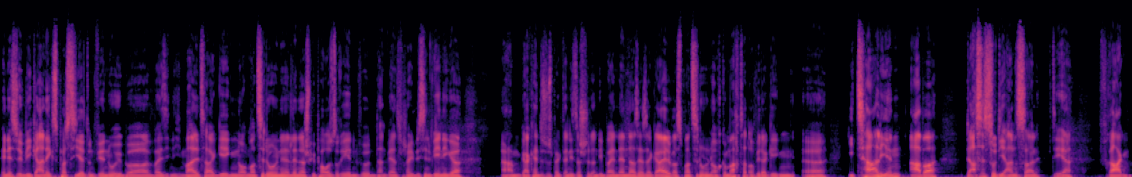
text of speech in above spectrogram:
Wenn jetzt irgendwie gar nichts passiert und wir nur über, weiß ich nicht, Malta gegen Nordmazedonien in der Länderspielpause reden würden, dann wären es wahrscheinlich ein bisschen weniger. Ähm, gar kein Disrespekt an dieser Stelle an die beiden Länder, sehr, sehr geil, was Mazedonien auch gemacht hat, auch wieder gegen äh, Italien. Aber das ist so die Anzahl der Fragen.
